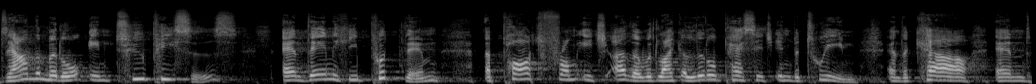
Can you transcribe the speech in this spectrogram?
down the middle in two pieces. And then he put them apart from each other with like a little passage in between. And the cow and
